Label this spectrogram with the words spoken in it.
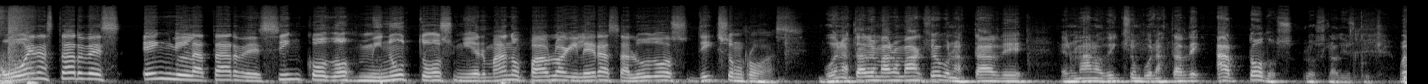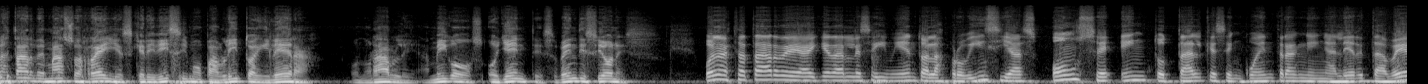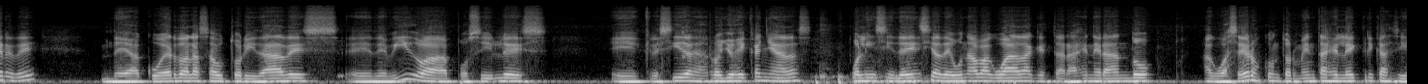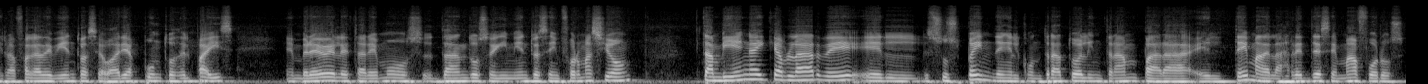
Buenas tardes. En la tarde, 5, 2 minutos. Mi hermano Pablo Aguilera, saludos, Dixon Rojas. Buenas tardes, hermano Maxo. Buenas tardes, hermano Dixon. Buenas tardes a todos los radioescuchas. Buenas tardes, Mazo Reyes, queridísimo Pablito Aguilera, honorable, amigos oyentes, bendiciones. Bueno, esta tarde hay que darle seguimiento a las provincias, 11 en total que se encuentran en alerta verde de acuerdo a las autoridades, eh, debido a posibles eh, crecidas de arroyos y cañadas, por la incidencia de una vaguada que estará generando aguaceros con tormentas eléctricas y ráfagas de viento hacia varios puntos del país. En breve le estaremos dando seguimiento a esa información. También hay que hablar de el suspenden el contrato del Intran para el tema de la red de semáforos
